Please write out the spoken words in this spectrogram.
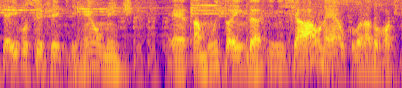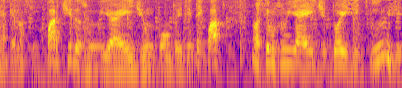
que aí você vê que realmente é, tá muito ainda inicial, né? O Colorado Rocks tem apenas 5 partidas, um ERA de 1.84. Nós temos um ERA de 2,15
